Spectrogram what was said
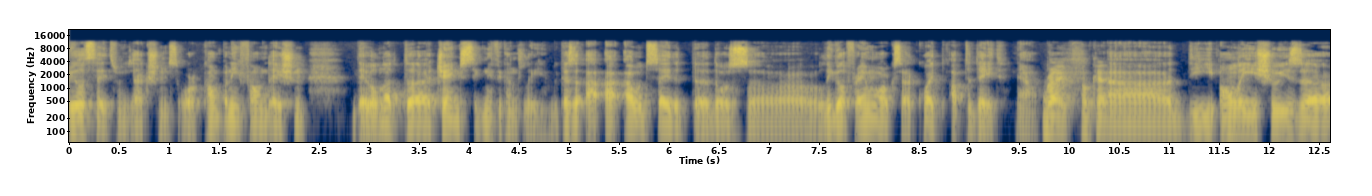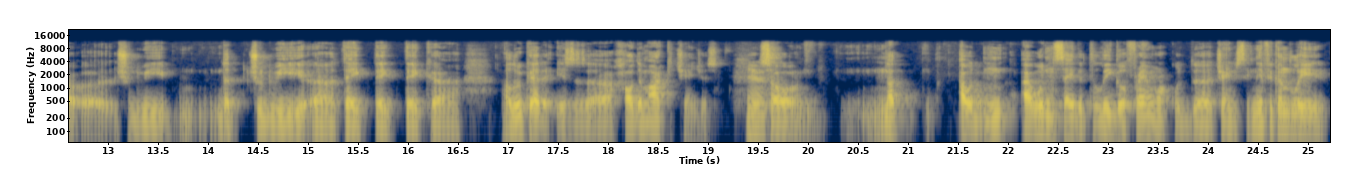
real estate transactions or company foundation, they will not uh, change significantly because I, I, I would say that uh, those uh, legal frameworks are quite up to date now. Right. Okay. Uh, the only issue is uh, should we that should we uh, take take take uh, a look at is uh, how the market changes. yes. So not I would I wouldn't say that the legal framework would uh, change significantly.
